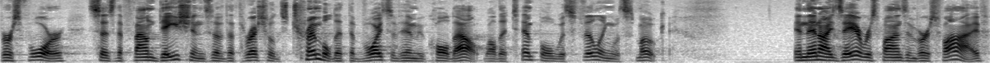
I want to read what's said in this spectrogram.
Verse 4 says, The foundations of the thresholds trembled at the voice of him who called out, while the temple was filling with smoke. And then Isaiah responds in verse 5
